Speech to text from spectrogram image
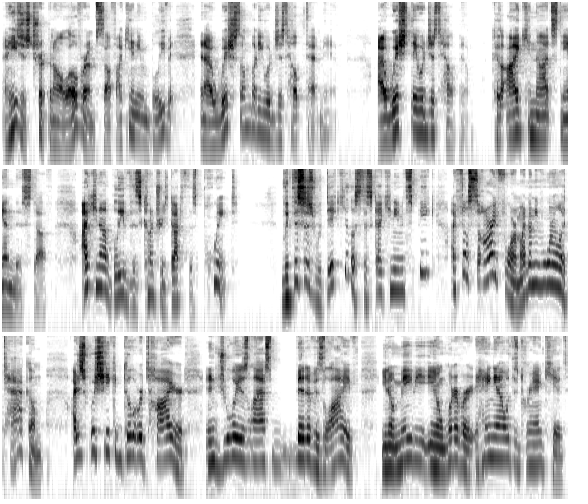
and he's just tripping all over himself. I can't even believe it. And I wish somebody would just help that man. I wish they would just help him because I cannot stand this stuff. I cannot believe this country's got to this point. Like, this is ridiculous. This guy can't even speak. I feel sorry for him. I don't even want to attack him. I just wish he could go retire enjoy his last bit of his life. You know, maybe, you know, whatever, hanging out with his grandkids,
